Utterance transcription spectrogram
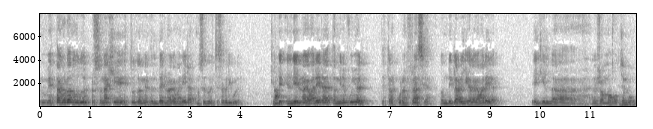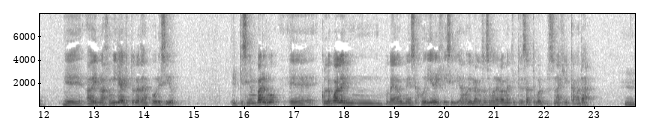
me está acordando tú del personaje, esto también, del diario de una camarera. No sé, ¿tuviste esa película? Que No. El, el diario de una camarera también es Buñuel. Está transcurre en Francia, donde, claro, llega la camarera, eh, que es la, la Jean Moreau, eh, a ir una familia aristócrata empobrecida, el que sin embargo, eh, con la cual hay, un- puta, hay una convivencia jodida, difícil, digamos, y la cosa se pone realmente interesante por el personaje del capataz Mm.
